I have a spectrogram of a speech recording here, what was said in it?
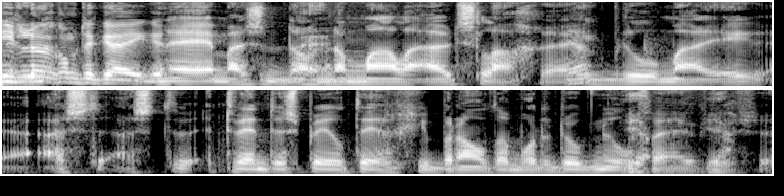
het niet leuk om te kijken. Nee, maar het is een no- normale uitslag. Ja? Ik bedoel, maar als, als Twente speelt tegen Gibraltar, dan wordt het ook 0-5. Ja, Dus, eh,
